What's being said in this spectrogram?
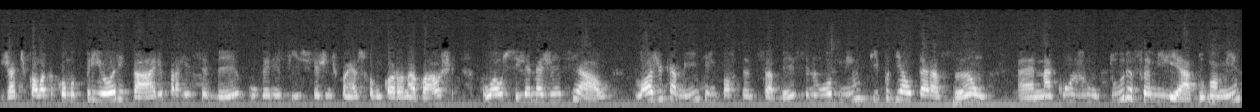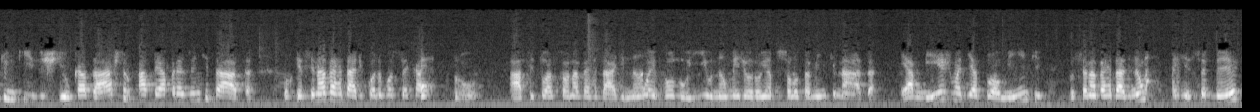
já te coloca como prioritário para receber o benefício que a gente conhece como Corona Voucher ou auxílio emergencial. Logicamente, é importante saber se não houve nenhum tipo de alteração eh, na conjuntura familiar do momento em que existiu o cadastro até a presente data. Porque se, na verdade, quando você cadastrou a situação, na verdade, não evoluiu, não melhorou em absolutamente nada. É a mesma de atualmente, você, na verdade, não vai receber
